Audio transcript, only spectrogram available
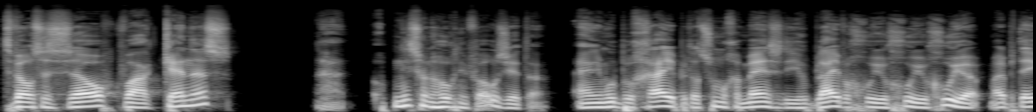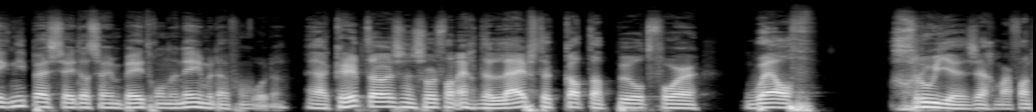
Terwijl ze zelf qua kennis nou, op niet zo'n hoog niveau zitten. En je moet begrijpen dat sommige mensen die blijven groeien, groeien, groeien. Maar het betekent niet per se dat zij een betere ondernemer daarvan worden. Ja, crypto is een soort van echt de lijpste katapult voor wealth groeien, zeg maar. Van,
